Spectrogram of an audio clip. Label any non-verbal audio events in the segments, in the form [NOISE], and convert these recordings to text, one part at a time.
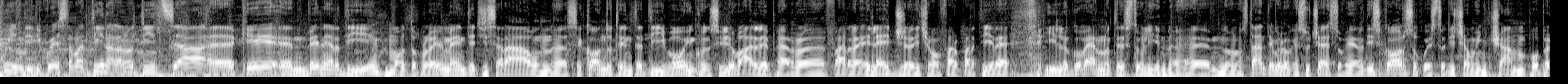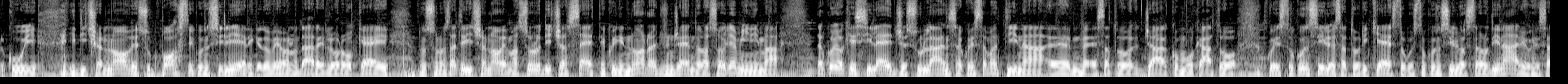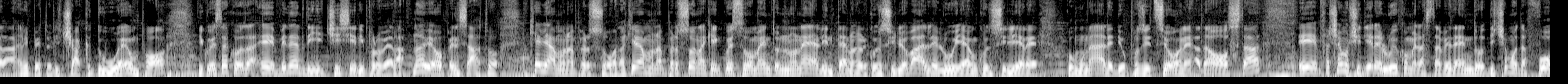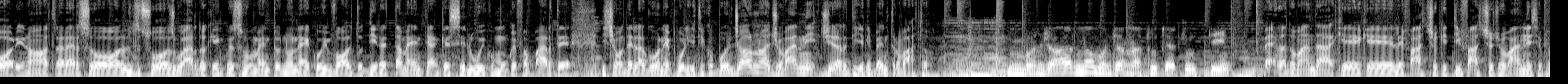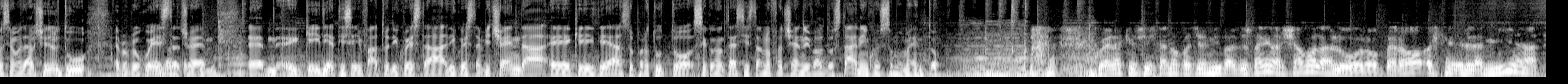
Quindi di questa mattina la notizia è che eh, venerdì molto probabilmente ci sarà un secondo tentativo in Consiglio Valle per eh, far eleggere, diciamo far partire il governo Testolin. Eh, nonostante quello che è successo venerdì scorso, questo diciamo inciampo per cui i 19 supposti consiglieri che dovevano dare il loro ok non sono stati 19 ma solo 17, quindi non raggiungendo la soglia minima, da quello che si legge sull'ANSA questa mattina eh, è stato già convocato questo consiglio, è stato richiesto questo consiglio consiglio straordinario che sarà, ripeto, il Chuck 2 un po' di questa cosa e venerdì ci si riproverà. Noi abbiamo pensato, chiamiamo una persona, chiamiamo una persona che in questo momento non è all'interno del Consiglio Valle, lui è un consigliere comunale di opposizione ad Aosta e facciamoci dire lui come la sta vedendo, diciamo da fuori, no? attraverso il suo sguardo che in questo momento non è coinvolto direttamente, anche se lui comunque fa parte, diciamo, dell'agone politico. Buongiorno a Giovanni Girardini, ben trovato. Buongiorno, buongiorno a tutti e a tutti. Beh, la domanda che, che, le faccio, che ti faccio Giovanni, se possiamo darci del tu, è proprio questa, cioè eh, che idea ti sei fatto di questa, di questa vicenda e che idea soprattutto secondo te si stanno facendo i valdostani in questo momento? [LAUGHS] Quella che si stanno facendo i valdostani lasciamola loro, però la mia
